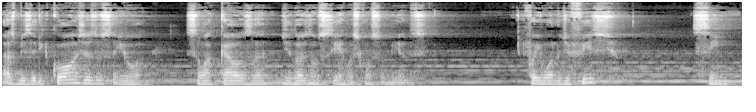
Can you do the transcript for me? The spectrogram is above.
as misericórdias do Senhor são a causa de nós não sermos consumidos. Foi um ano difícil? Sim,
